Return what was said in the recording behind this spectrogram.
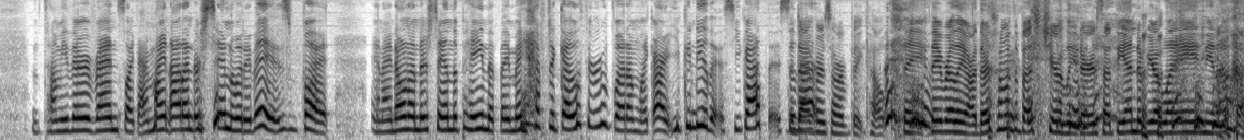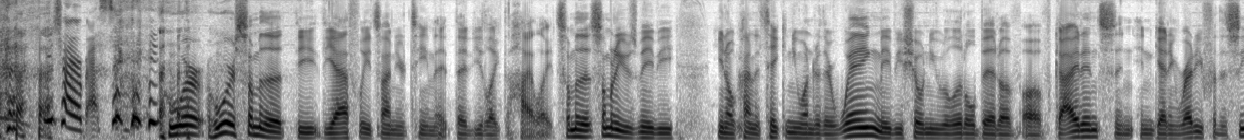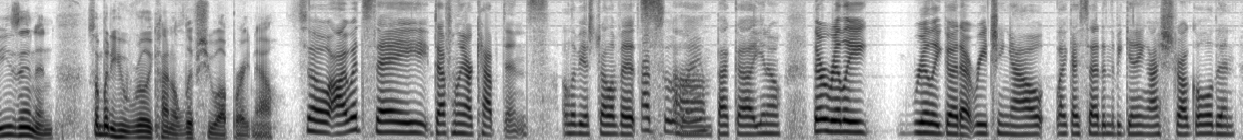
tell me their events. Like, I might not understand what it is, but and I don't understand the pain that they may have to go through. But I'm like, all right, you can do this. You got this. the that- divers are a big help. They they really are. They're some of the best cheerleaders at the end of your lane. You know. we try our best. who are who are some of the, the, the athletes on your team that, that you like to highlight some of the somebody who's maybe you know kind of taking you under their wing maybe showing you a little bit of, of guidance in, in getting ready for the season and somebody who really kind of lifts you up right now So I would say definitely our captains, Olivia Strelovitz, Absolutely. um, Becca. You know, they're really really good at reaching out. Like I said in the beginning, I struggled and.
